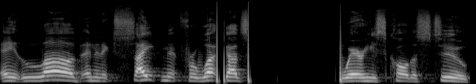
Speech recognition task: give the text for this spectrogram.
a love and an excitement for what God's where He's called us to.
